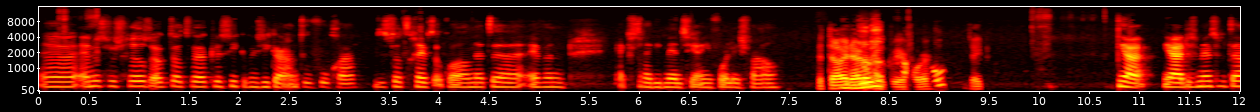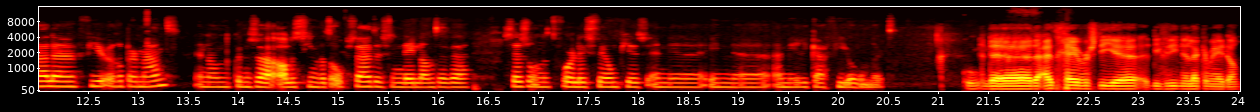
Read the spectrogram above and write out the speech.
Uh, en het verschil is ook dat we klassieke muziek eraan toevoegen. Dus dat geeft ook wel net uh, even een extra dimensie aan je voorleesverhaal. Betaal je daar dan ook weer voor? Ja, ja, dus mensen betalen 4 euro per maand. En dan kunnen ze alles zien wat erop staat. Dus in Nederland hebben we 600 voorleesfilmpjes en uh, in Amerika 400. Cool. En de, de uitgevers die, die verdienen lekker mee dan?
